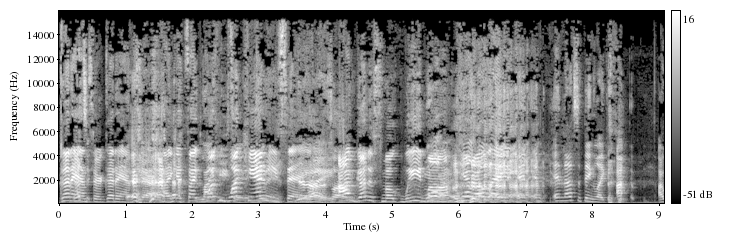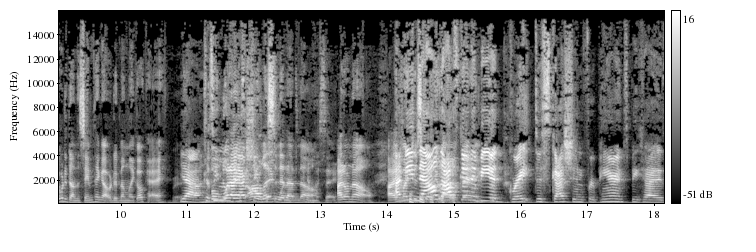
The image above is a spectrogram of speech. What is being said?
Good That's- answer, good answer. yeah. like it's like, Like what what said, can he say? Yeah, it's like- I'm gonna smoke weed, mom. Well, you know, like, and, and, and that's the thing. Like, I, I would have done the same thing. I would have been like, okay. yeah. 'Cause But he would I actually all listen to them though? to. I don't know. I might mean, now that's going to be a great discussion for parents because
